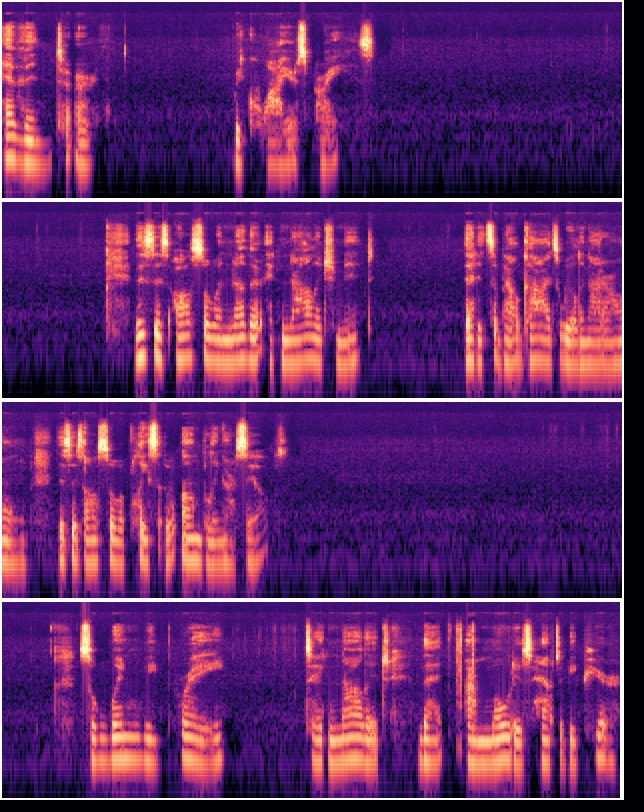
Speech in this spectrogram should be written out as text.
heaven to earth requires praise. This is also another acknowledgement that it's about God's will and not our own. This is also a place of humbling ourselves. So when we pray, to acknowledge that our motives have to be pure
